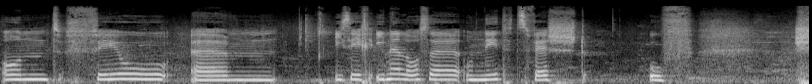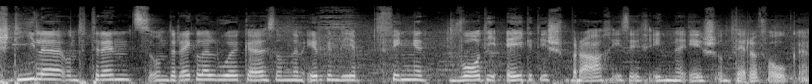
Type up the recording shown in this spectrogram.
und viel ähm, in sich hineinhören und nicht zu fest auf Stile und Trends und Regeln schauen, sondern irgendwie finden, wo die eigene Sprache in sich innen ist und der folgen.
